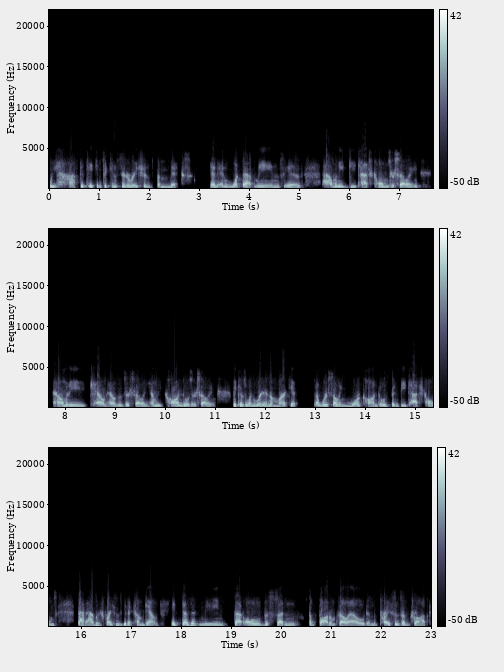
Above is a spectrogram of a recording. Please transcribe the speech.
we have to take into consideration the mix. And, and what that means is how many detached homes are selling, how many townhouses are selling, how many condos are selling. Because when we're in a market that we're selling more condos than detached homes, that average price is going to come down. It doesn't mean that all of a sudden the bottom fell out and the prices have dropped.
